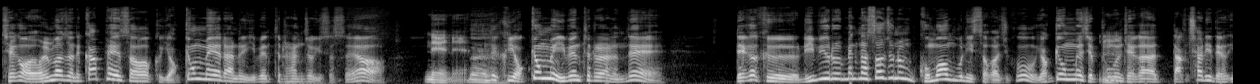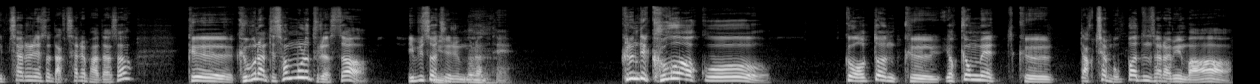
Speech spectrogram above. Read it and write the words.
제가 얼마 전에 카페에서 그 역경매라는 이벤트를 한 적이 있었어요. 네, 네. 네. 근데 그 역경매 이벤트를 하는데 내가 그 리뷰를 맨날 써주는 고마운 분이 있어가지고 역경매 제품을 제가 낙찰이 돼 입찰을 해서 낙찰을 받아서 그 그분한테 선물로 드렸어 리뷰 써주는 음, 분한테. 그런데 그거 갖고 그 어떤 그 역경매 그 낙찰 못 받은 사람이 막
